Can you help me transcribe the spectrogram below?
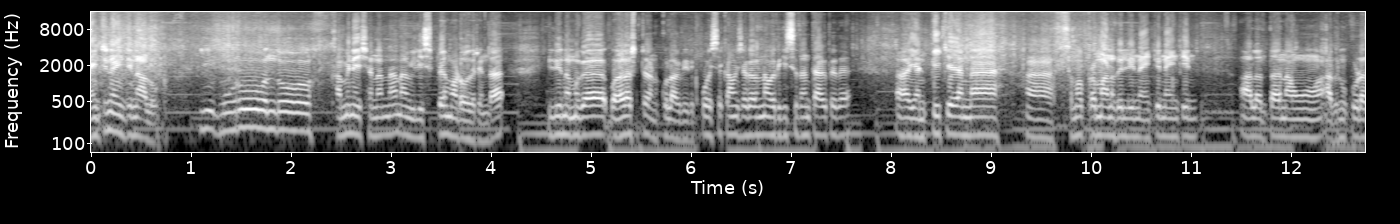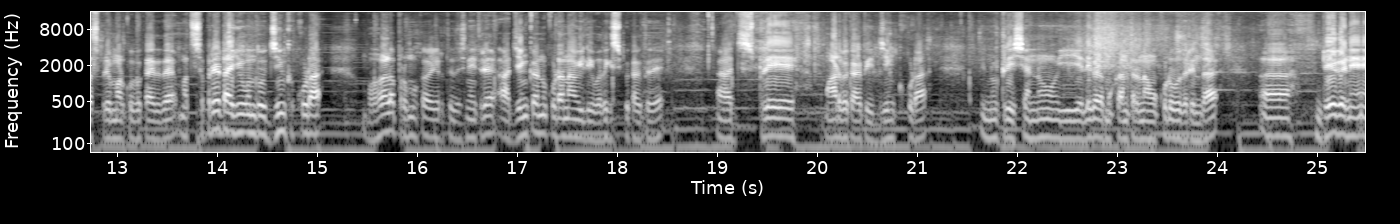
ನೈಂಟಿ ನೈಂಟಿ ನಾಲು ಈ ಮೂರು ಒಂದು ಕಾಂಬಿನೇಷನನ್ನು ನಾವು ಇಲ್ಲಿ ಸ್ಪ್ರೇ ಮಾಡೋದ್ರಿಂದ ಇಲ್ಲಿ ನಮಗೆ ಬಹಳಷ್ಟು ಅನುಕೂಲ ಆಗ್ತಿದೆ ಪೋಷಕಾಂಶಗಳನ್ನು ಒದಗಿಸಿದಂತೆ ಆಗ್ತದೆ. ಎನ್ ಪಿ ಕೆಯನ್ನು ಸಮ ಪ್ರಮಾಣದಲ್ಲಿ ನೈನ್ಟಿ ನೈನ್ಟೀನ್ ಹಾಲಂತ ನಾವು ಅದನ್ನು ಕೂಡ ಸ್ಪ್ರೇ ಮಾಡ್ಕೋಬೇಕಾಗಿದೆ ಮತ್ತು ಸಪ್ರೇಟಾಗಿ ಒಂದು ಜಿಂಕ್ ಕೂಡ ಬಹಳ ಪ್ರಮುಖವಾಗಿರ್ತದೆ ಸ್ನೇಹಿತರೆ. ಆ ಜಿಂಕನ್ನು ಕೂಡ ನಾವು ಇಲ್ಲಿ ಒದಗಿಸಬೇಕಾಗ್ತದೆ. ಸ್ಪ್ರೇ ಮಾಡಬೇಕಾಗ್ತದೆ ಜಿಂಕ್ ಕೂಡ. ನ್ಯೂಟ್ರಿಷನ್ನು ಈ ಎಲೆಗಳ ಮುಖಾಂತರ ನಾವು ಕೊಡುವುದರಿಂದ ಬೇಗನೆ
